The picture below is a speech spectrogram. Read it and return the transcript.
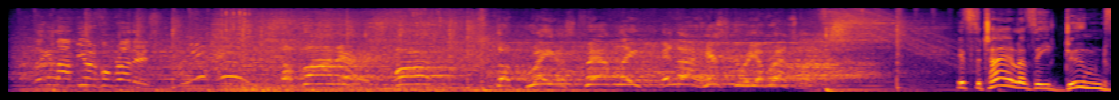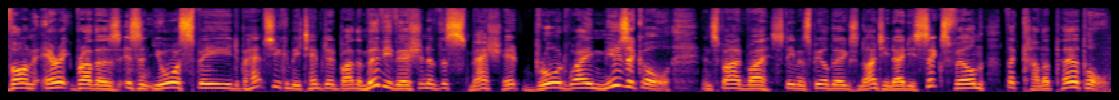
Look at my beautiful brothers. Von Erichs are the greatest family in the history of wrestling. If the tale of the doomed Von Erich brothers isn't your speed, perhaps you can be tempted by the movie version of the smash hit Broadway musical, inspired by Steven Spielberg's 1986 film The Colour Purple.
